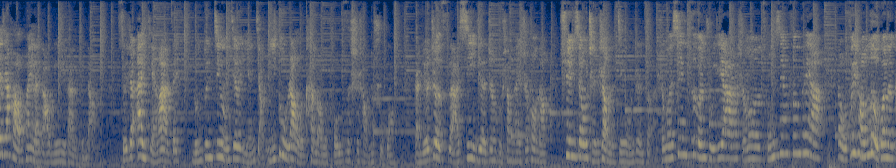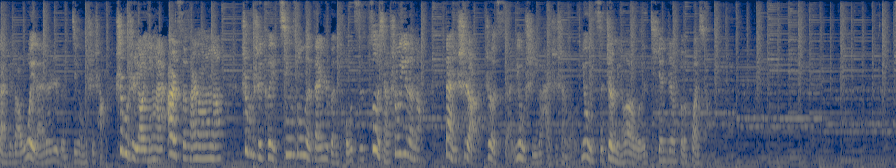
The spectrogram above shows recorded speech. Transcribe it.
大家好，欢迎来到明理范的频道。随着岸田啊在伦敦金融街的演讲，一度让我看到了投资市场的曙光。感觉这次啊新一届的政府上台之后呢，喧嚣尘上的金融政策，什么新资本主义啊，什么重新分配啊，让我非常乐观的感觉到未来的日本金融市场是不是要迎来二次繁荣了呢？是不是可以轻松的在日本投资坐享收益了呢？但是啊，这次啊又是一个海市蜃楼，又一次证明了我的天真和幻想。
